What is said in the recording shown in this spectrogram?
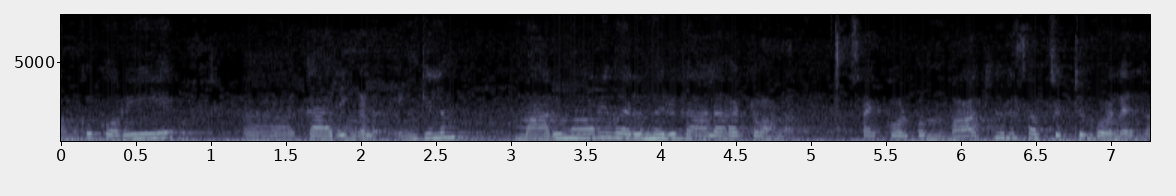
നമുക്ക് കുറേ കാര്യങ്ങൾ എങ്കിലും മാറി മാറി വരുന്ന ഒരു കാലഘട്ടമാണ്. സൈക്കോ ഇപ്പം ബാക്കിയൊരു സബ്ജക്റ്റും പോലെയല്ല.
